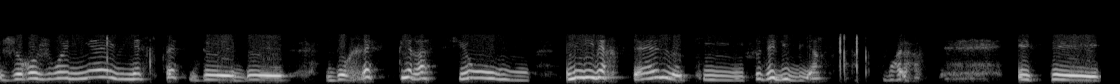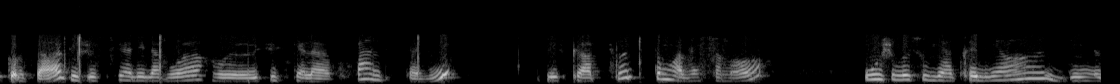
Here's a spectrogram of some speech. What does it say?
je rejoignais une espèce de, de, de respiration universelle qui faisait du bien. Voilà. Et c'est comme ça que je suis allée la voir euh, jusqu'à la fin de sa vie, jusqu'à peu de temps avant sa mort, où je me souviens très bien d'une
